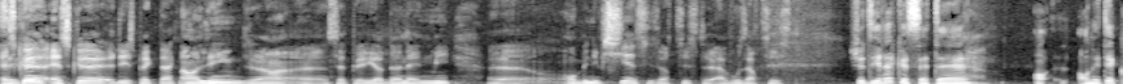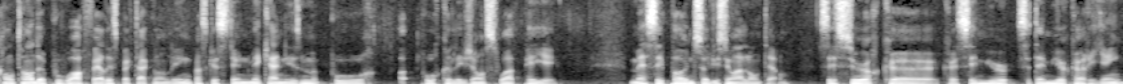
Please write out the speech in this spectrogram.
Est-ce que, est que les spectacles en ligne durant euh, cette période d'un an et demi euh, ont bénéficié à ces artistes, à vos artistes? Je dirais que c'était. On, était content de pouvoir faire des spectacles en ligne parce que c'était un mécanisme pour, pour que les gens soient payés. Mais ce n'est pas une solution à long terme. C'est sûr que, que c'est mieux, c'était mieux que rien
